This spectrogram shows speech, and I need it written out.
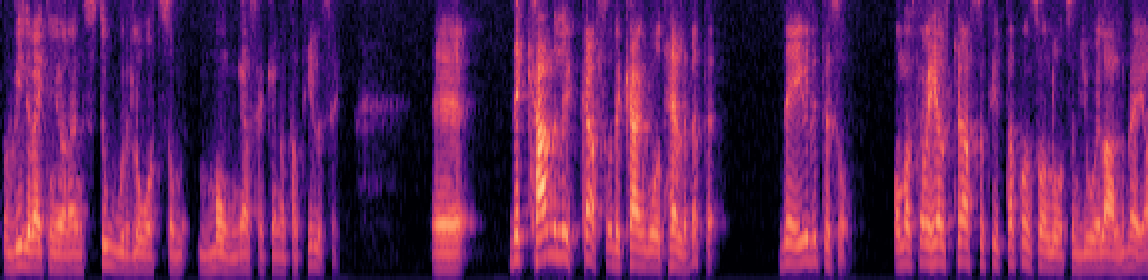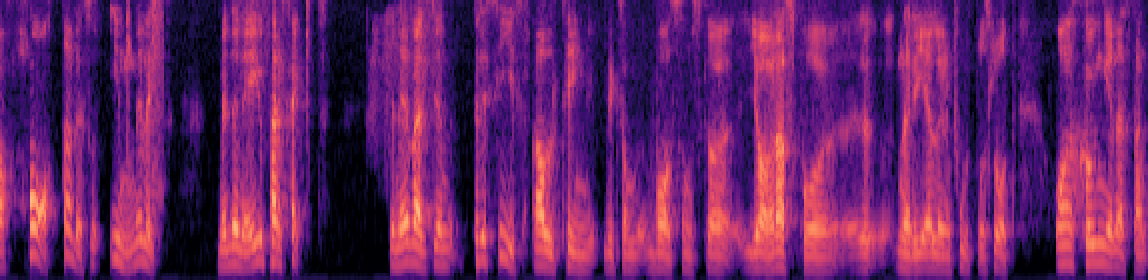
de ville verkligen göra en stor låt som många ska kunna ta till sig. Eh, det kan lyckas och det kan gå åt helvete. Det är ju lite så om man ska vara helt krass och titta på en sån låt som Joel Alme, jag hatar det så innerligt. Men den är ju perfekt. Den är verkligen precis allting, liksom vad som ska göras på, eh, när det gäller en fotbollslåt. Och han sjunger nästan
